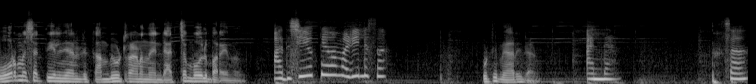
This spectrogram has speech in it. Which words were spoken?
ഓർമ്മ ശക്തിയിൽ ഓർമ്മശക്തിയിൽ ഞാനൊരു കമ്പ്യൂട്ടറാണെന്ന് എന്റെ അച്ഛൻ പോലും പറയുന്നത്. അതിശയോക്തി ആവാൻ വഴിയില്ല സർ കുട്ടി മാരീഡ് ആണ്. അല്ല. സർ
